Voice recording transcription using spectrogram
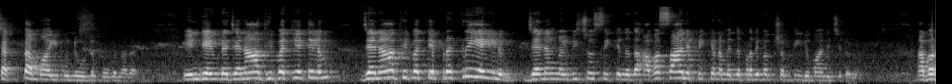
ശക്തമായി മുന്നോട്ട് പോകുന്നത്. ഇന്ത്യയുടെ ജനാധിപത്യത്തിലും ജനാധിപത്യ പ്രക്രിയയിലും ജനങ്ങൾ വിശ്വസിക്കുന്നത് അവസാനിപ്പിക്കണമെന്ന് പ്രതിപക്ഷം തീരുമാനിച്ചിരുന്നു. അവർ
